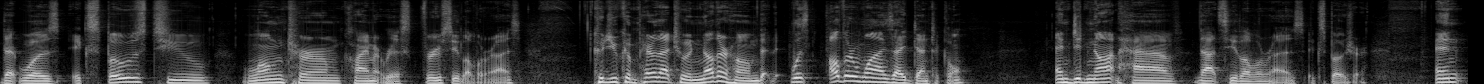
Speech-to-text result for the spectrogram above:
that was exposed to long term climate risk through sea level rise, could you compare that to another home that was otherwise identical and did not have that sea level rise exposure? And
